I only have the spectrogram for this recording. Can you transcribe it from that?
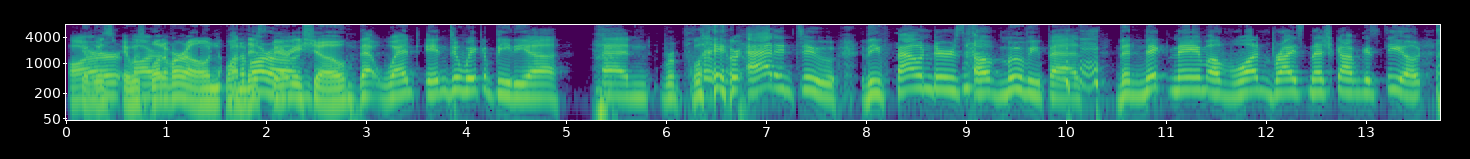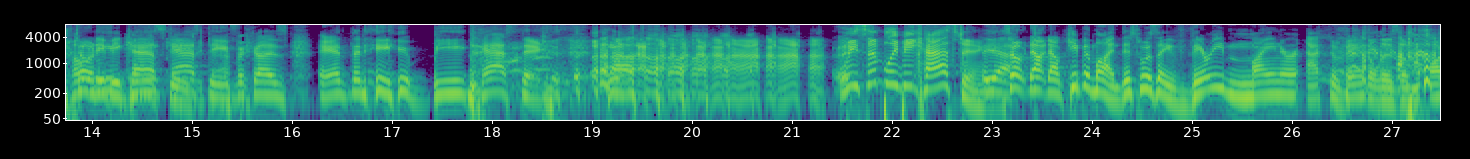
it was, it was our- one of our own one on this our very own. show. that went into Wikipedia and replay or added to the founders of MoviePass the nickname of one Bryce Neshcom Castillo, Tony B. Casty. Casty, because Anthony B. Casting. We simply be casting. yeah. So now, now keep in mind, this was a very minor act of vandalism on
